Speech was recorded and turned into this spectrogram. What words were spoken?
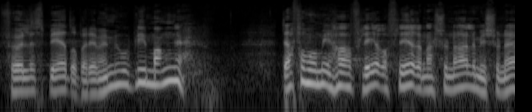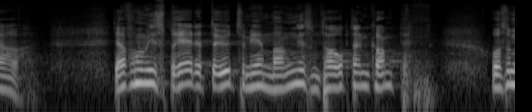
føles bedre på det, men vi må bli mange. Derfor må vi ha flere og flere nasjonale misjonærer. Derfor må vi spre dette ut så vi er mange som tar opp den kampen. Og som,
